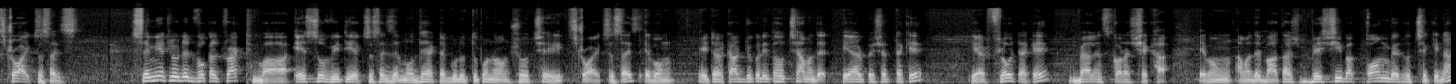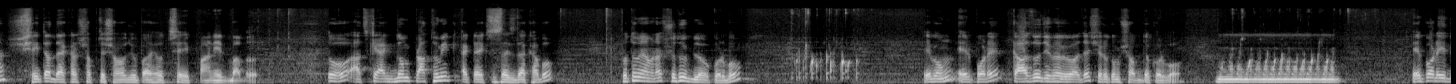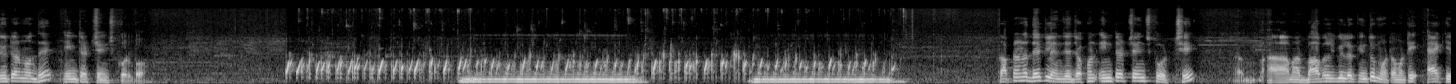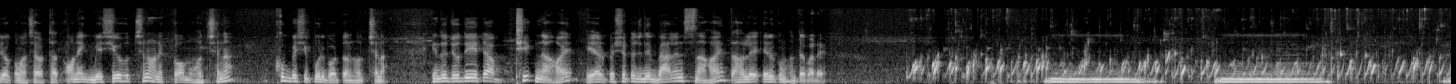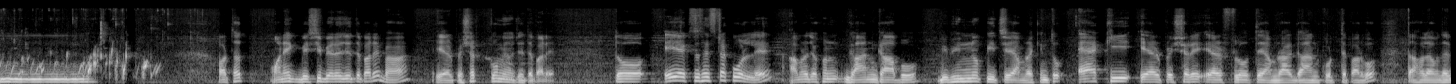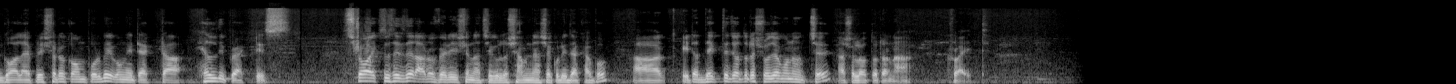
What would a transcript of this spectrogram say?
Straw exercise semi occluded vocal tract বা SOVT এক্সারসাইজের মধ্যে একটা গুরুত্বপূর্ণ অংশ হচ্ছে এই স্ট্র এক্সারসাইজ এবং এটার কার্যকারিতা হচ্ছে আমাদের এয়ার প্রেশারটাকে এয়ার ফ্লোটাকে ব্যালেন্স করা শেখা এবং আমাদের বাতাস বেশি বা কম বের হচ্ছে কিনা সেটা দেখার সবচেয়ে সহজ উপায় হচ্ছে এই পানির বাবল তো আজকে একদম প্রাথমিক একটা এক্সারসাইজ দেখাবো। প্রথমে আমরা শুধু ব্লো করব এবং এরপরে কাজও যেভাবে বাজে সেরকম শব্দ করব। এরপর এই দুইটার মধ্যে ইন্টারচেঞ্জ করব। তো আপনারা দেখলেন যে যখন ইন্টারচেঞ্জ করছি আমার বাবলগুলো কিন্তু মোটামুটি একই রকম আছে, অর্থাৎ অনেক বেশিও হচ্ছে না, অনেক কম হচ্ছে না, খুব বেশি পরিবর্তন হচ্ছে না। কিন্তু যদি এটা ঠিক না হয় এয়ার প্রেশারটা যদি ব্যালেন্স না হয়, তাহলে এরকম হতে পারে। অর্থাৎ অনেক বেশি বেড়ে যেতে পারে বা এয়ার প্রেশার কমেও যেতে পারে। তো এই এক্সারসাইজটা করলে আমরা যখন গান গাবো, বিভিন্ন পিচে আমরা কিন্তু একই এয়ার প্রেশারে এয়ার ফ্লোতে আমরা গান করতে পারব। তাহলে আমাদের গলায় প্রেশারও কম পড়বে এবং এটা একটা হেলদি প্র্যাকটিস স্ট্র এক্সারসাইজের আরও ভেরিয়েশন আছে, এগুলো সামনে আশা করি দেখাবো। আর এটা দেখতে যতটা সোজা মনে হচ্ছে, আসলে অতটা না রাইট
